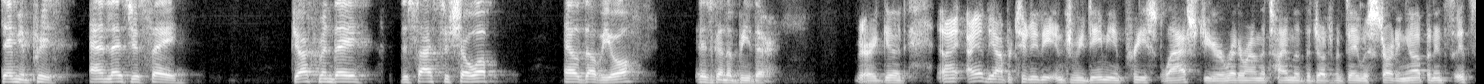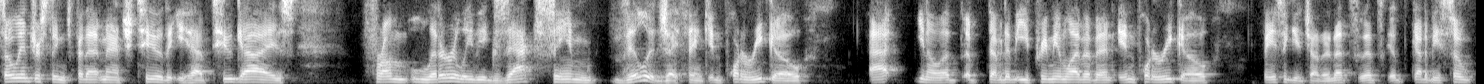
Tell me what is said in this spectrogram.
Damian Priest. And let's just say, Judgment Day decides to show up, LWO is going to be there. Very good. And I, I, had the opportunity to interview Damian Priest last year, right around the time that the Judgment Day was starting up, and it's it's so interesting for that match too that you have two guys from literally the exact same village, I think, in Puerto Rico, at you know a, a WWE Premium Live event in Puerto Rico, facing each other. That's that's it's got to be so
